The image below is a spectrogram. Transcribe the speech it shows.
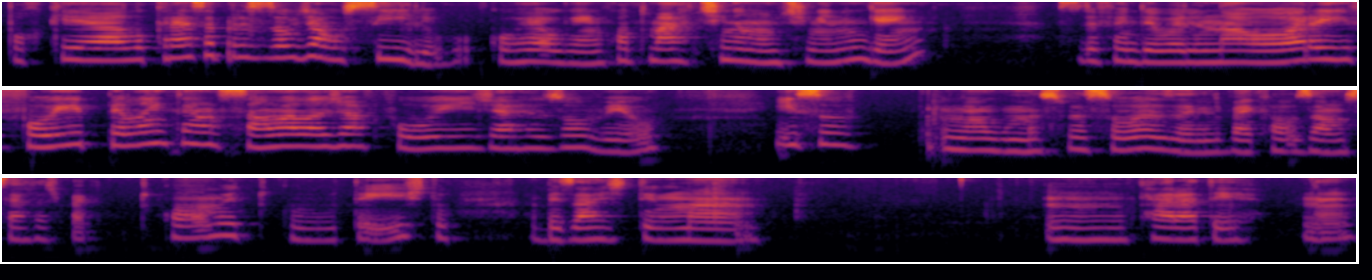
Porque a Lucrécia precisou de auxílio, ocorreu alguém, enquanto Martinha não tinha ninguém, se defendeu ele na hora e foi pela intenção, ela já foi e já resolveu. Isso, em algumas pessoas, ele vai causar um certo aspecto cômico, o texto, apesar de ter uma um caráter, né?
